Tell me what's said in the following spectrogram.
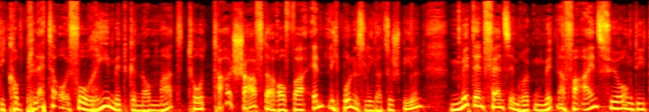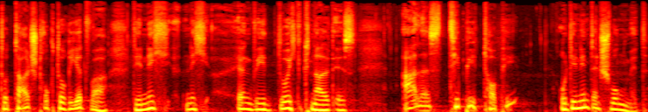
die komplette Euphorie mitgenommen hat, total scharf darauf war, endlich Bundesliga zu spielen, mit den Fans im Rücken, mit einer Vereinsführung, die total strukturiert war, die nicht, nicht irgendwie durchgeknallt ist. Alles tippitoppi und die nimmt den Schwung mit.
